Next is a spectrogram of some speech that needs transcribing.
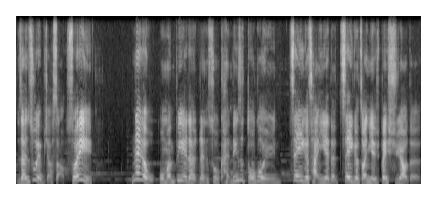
人数也比较少，所以那个我们毕业的人数肯定是多过于这一个产业的这个专业被需要的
